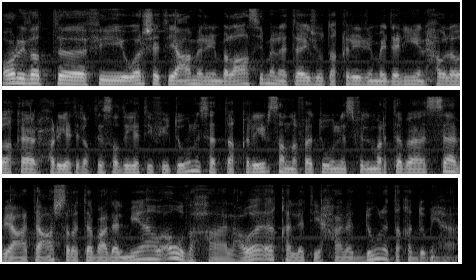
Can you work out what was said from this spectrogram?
عرضت في ورشة عمل بالعاصمة نتائج تقرير ميداني حول واقع الحرية الاقتصادية في تونس. التقرير صنف تونس في المرتبة السابعة عشرة بعد المئة وأوضح العوائق التي حالت دون تقدمها.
